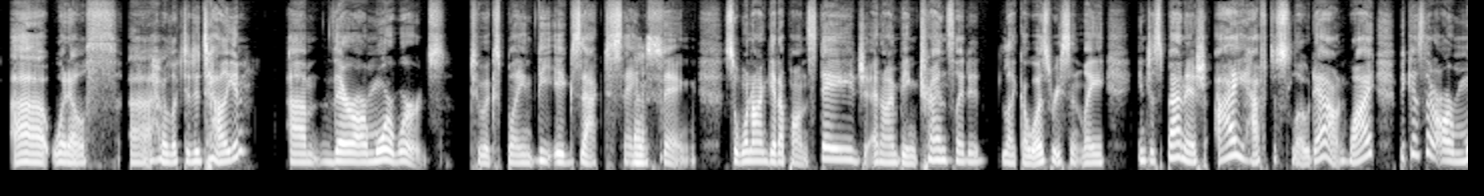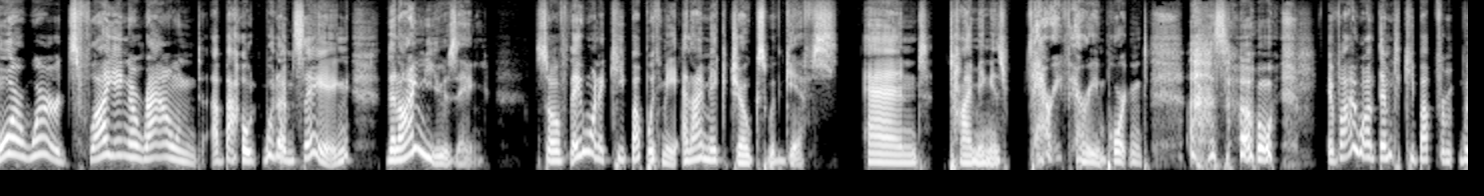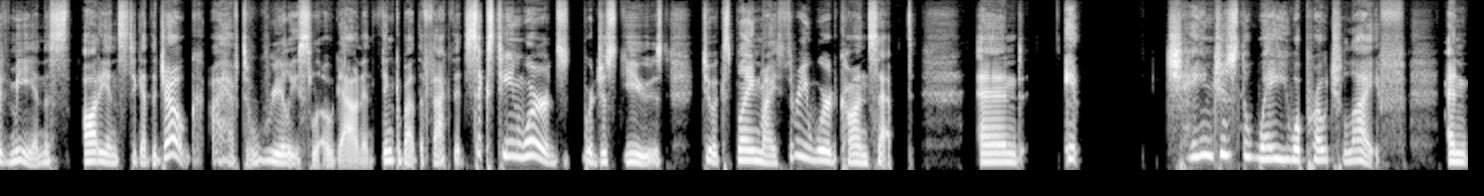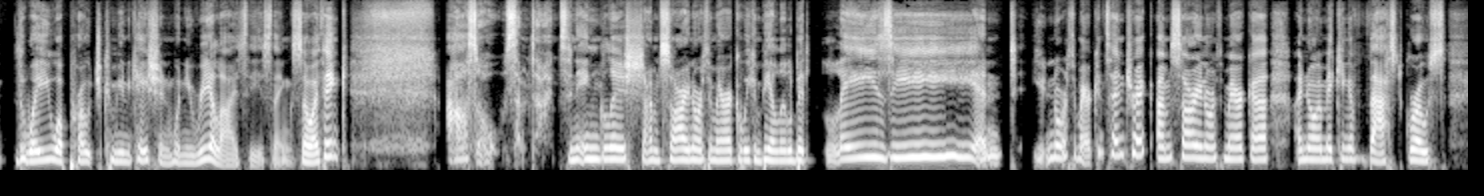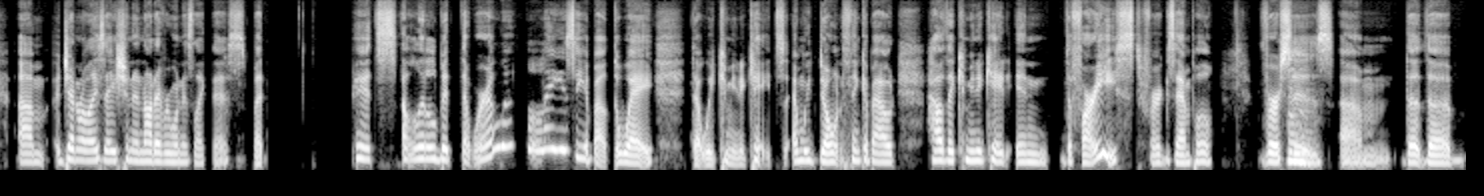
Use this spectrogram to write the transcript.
uh, what else? Uh, have I looked at Italian? Um, there are more words to explain the exact same yes. thing. So when I get up on stage and I'm being translated, like I was recently, into Spanish, I have to slow down. Why? Because there are more words flying around about what I'm saying than I'm using. So if they want to keep up with me, and I make jokes with GIFs, and timing is very, very important. Uh, so if I want them to keep up from, with me and this audience to get the joke, I have to really slow down and think about the fact that 16 words were just used to explain my three word concept. And it changes the way you approach life and the way you approach communication when you realize these things. So I think also sometimes in English, I'm sorry, North America, we can be a little bit lazy and North American centric. I'm sorry, North America. I know I'm making a vast, gross um, generalization, and not everyone is like this, but it's a little bit that we're a little lazy about the way that we communicate. And we don't think about how they communicate in the Far East, for example, mm. versus mm. um, the the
